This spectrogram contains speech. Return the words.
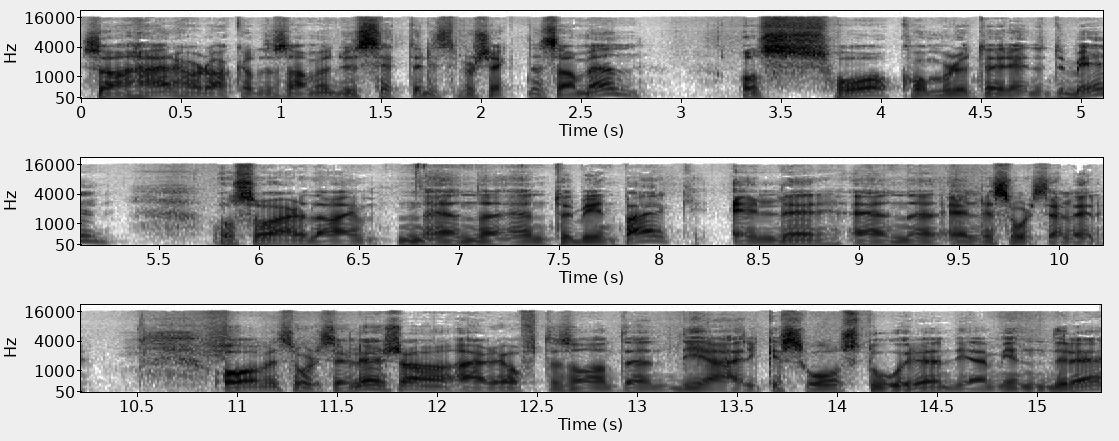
Så her har du akkurat det samme. Du setter disse prosjektene sammen, og så kommer du til ready to build. Og så er det da enten en, en turbinpark eller, en, eller solceller. Og ved solceller så er det ofte sånn at de er ikke så store, de er mindre,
